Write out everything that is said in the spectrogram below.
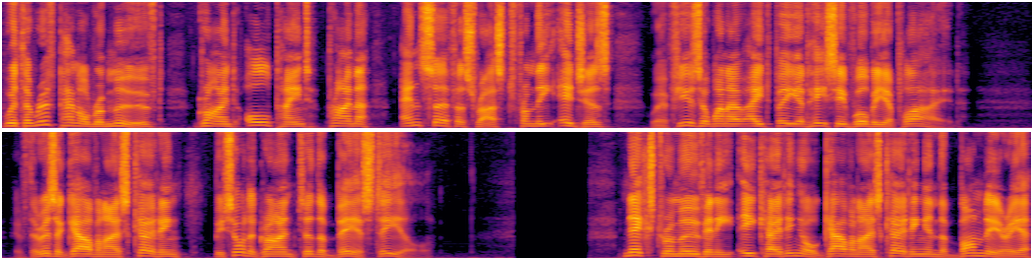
With the roof panel removed, grind all paint, primer and surface rust from the edges where Fusor 108B adhesive will be applied. If there is a galvanized coating, be sure to grind to the bare steel. Next, remove any e-coating or galvanized coating in the bond area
